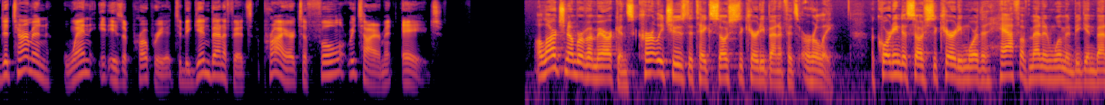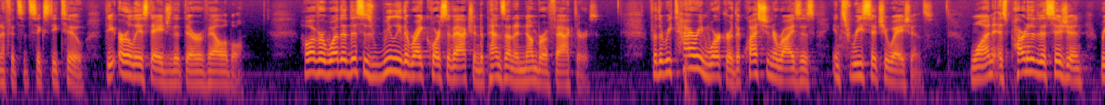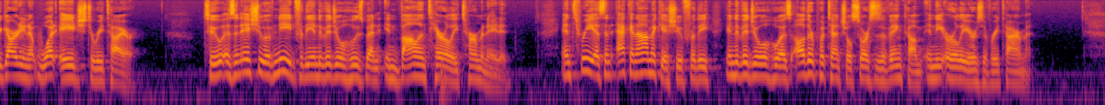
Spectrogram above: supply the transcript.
Determine when it is appropriate to begin benefits prior to full retirement age. A large number of Americans currently choose to take Social Security benefits early. According to Social Security, more than half of men and women begin benefits at 62, the earliest age that they're available. However, whether this is really the right course of action depends on a number of factors. For the retiring worker, the question arises in three situations. One, as part of the decision regarding at what age to retire. Two, as an issue of need for the individual who's been involuntarily terminated. And three, as an economic issue for the individual who has other potential sources of income in the early years of retirement.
